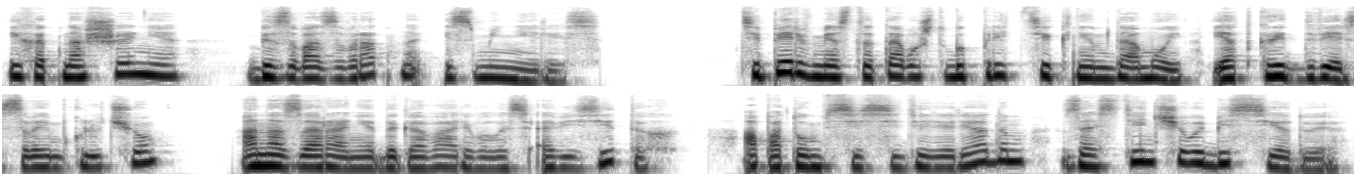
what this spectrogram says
их отношения безвозвратно изменились. Теперь вместо того, чтобы прийти к ним домой и открыть дверь своим ключом, она заранее договаривалась о визитах, а потом все сидели рядом, застенчиво беседуя,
